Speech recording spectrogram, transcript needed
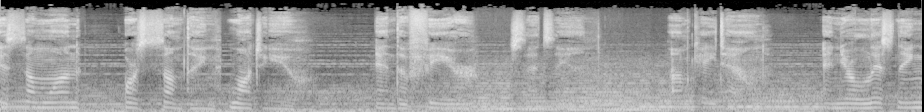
Is someone or something watching you? And the fear sets in. I'm K Town, and you're listening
